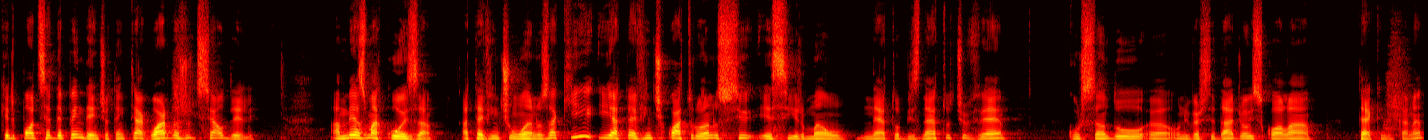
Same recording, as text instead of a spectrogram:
que ele pode ser dependente. Eu tenho que ter a guarda judicial dele. A mesma coisa até 21 anos aqui e até 24 anos se esse irmão neto ou bisneto tiver cursando uh, universidade ou escola técnica. Né?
